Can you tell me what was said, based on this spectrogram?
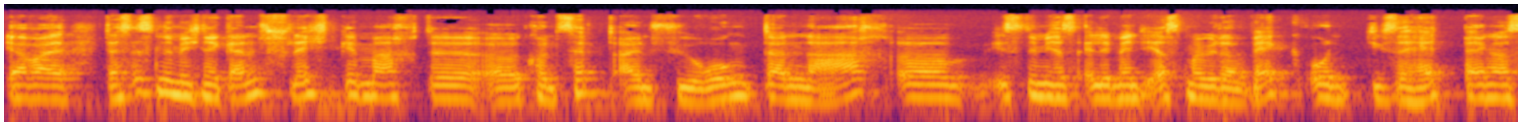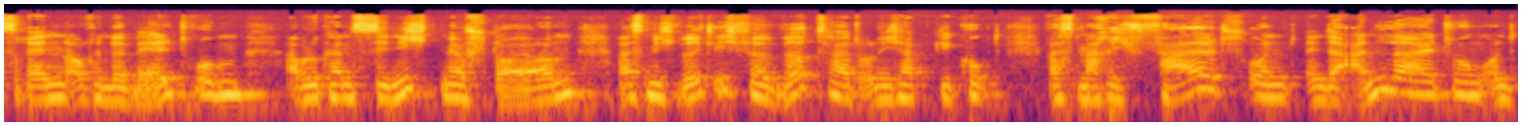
Ja, weil das ist nämlich eine ganz schlecht gemachte äh, Konzepteinführung. Danach äh, ist nämlich das Element erstmal wieder weg und diese Headbangers rennen auch in der Welt rum, aber du kannst sie nicht mehr steuern, was mich wirklich verwirrt hat. Und ich habe geguckt, was mache ich falsch und in der Anleitung und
